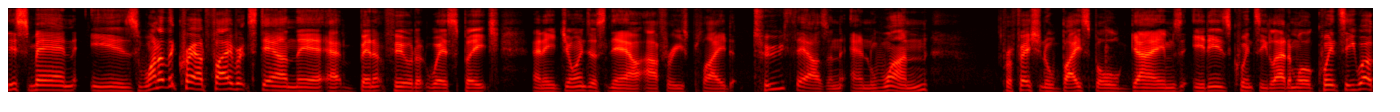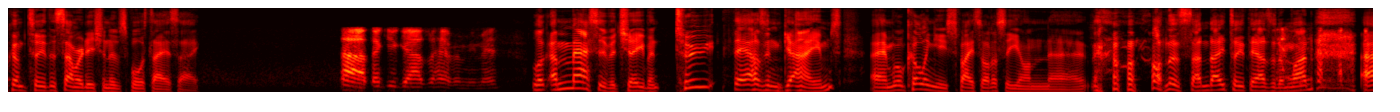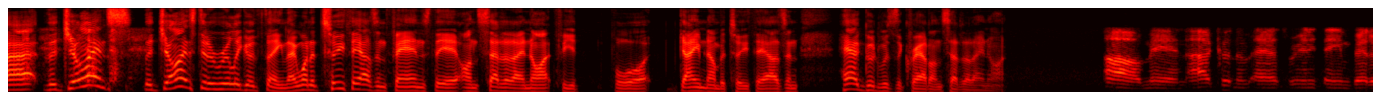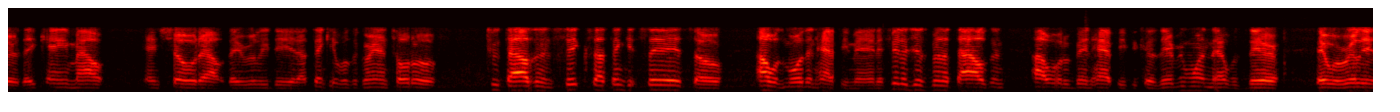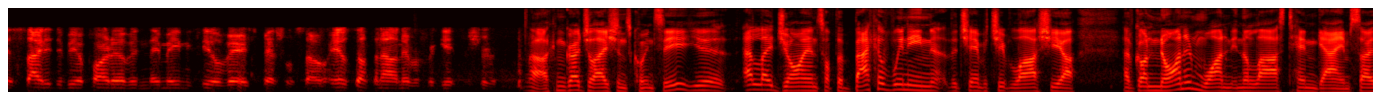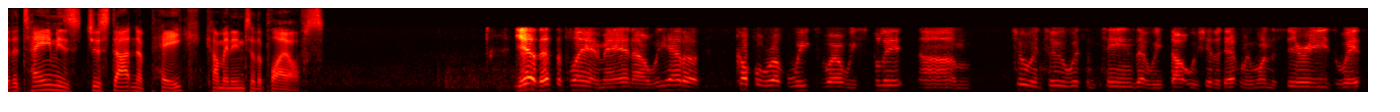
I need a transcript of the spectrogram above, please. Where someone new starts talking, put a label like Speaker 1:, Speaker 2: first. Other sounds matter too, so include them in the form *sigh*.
Speaker 1: This man is one of the crowd favourites down there at Bennett Field at West Beach, and he joins us now after he's played 2001 professional baseball games. It is Quincy Latimore. Quincy, welcome to the summer edition of Sportsday SA.
Speaker 2: Ah, thank you guys for having me, man.
Speaker 1: Look, a massive achievement. 2,000 games, and we're calling you Space Odyssey on uh, *laughs* on the Sunday, 2001. Uh, the Giants the Giants did a really good thing. They wanted 2,000 fans there on Saturday night for, you, for game number 2,000. How good was the crowd on Saturday night?
Speaker 2: Oh, man, I couldn't have asked for anything better. They came out and showed out. They really did. I think it was a grand total of 2006, I think it said. So I was more than happy, man. If it had just been a thousand, I would have been happy because everyone that was there, they were really excited to be a part of it, and they made me feel very special. So it was something I'll never forget for sure.
Speaker 3: Oh, congratulations, Quincy! Your Adelaide Giants, off the back of winning the championship last year, have gone nine and one in the last ten games. So the team is just starting to peak coming into the playoffs.
Speaker 2: Yeah, that's the plan, man. Uh, we had a couple rough weeks where we split. Um, two and two with some teams that we thought we should have definitely won the series with.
